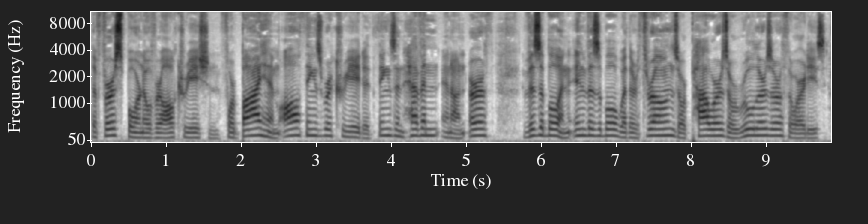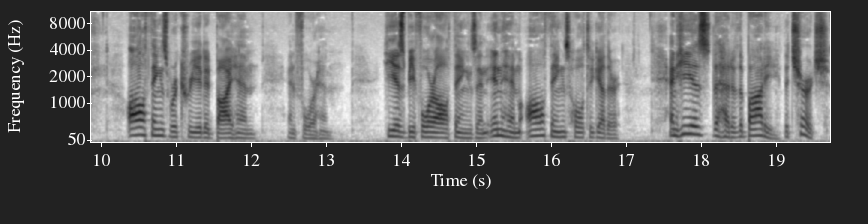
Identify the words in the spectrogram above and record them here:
the firstborn over all creation. For by him all things were created, things in heaven and on earth, visible and invisible, whether thrones or powers or rulers or authorities. All things were created by him and for him. He is before all things, and in him all things hold together. And he is the head of the body, the church.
